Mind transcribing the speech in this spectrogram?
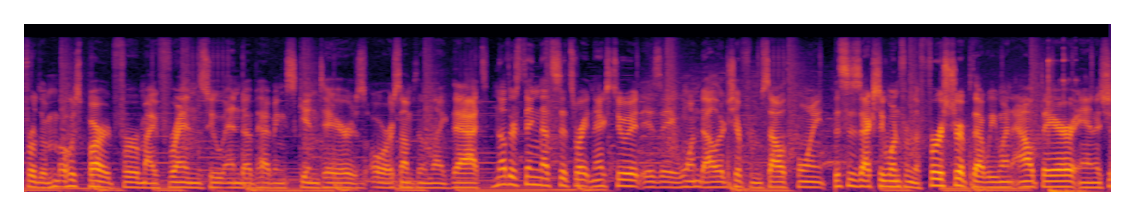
for the most part for my friends who end up having skin tears or something like that. Another thing that sits right next to it is a $1 chip from South Point. This is actually one from the first trip that we went out there and it's just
